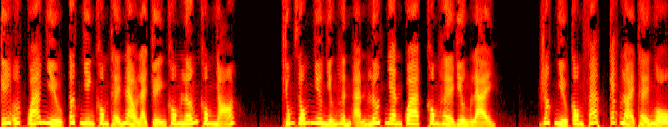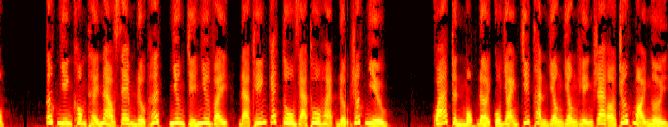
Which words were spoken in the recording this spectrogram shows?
Ký ức quá nhiều, tất nhiên không thể nào là chuyện không lớn không nhỏ. Chúng giống như những hình ảnh lướt nhanh qua, không hề dừng lại. Rất nhiều công pháp, các loại thể ngộ. Tất nhiên không thể nào xem được hết, nhưng chỉ như vậy, đã khiến các tu giả thu hoạch được rất nhiều. Quá trình một đời của Doãn Chiết Thành dần dần hiện ra ở trước mọi người.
